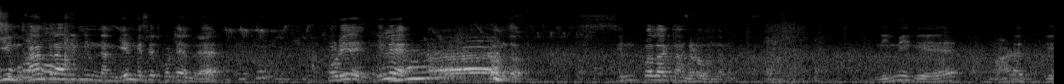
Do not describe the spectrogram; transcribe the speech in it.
ಈ ಮುಖಾಂತರ. ಅವ್ರಿಗೆ ನಿಮ್ಗೆ ನನ್ಗೆ ಏನ್ ಮೆಸೇಜ್ ಕೊಟ್ಟೆ ಅಂದ್ರೆ ನೋಡಿ ಇಲ್ಲೇ ಒಂದು ಸಿಂಪಲ್ ಆಗಿ ನಾನು ಹೇಳೋ ಒಂದು ನಿಮಗೆ ಮಾಡಕ್ಕೆ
